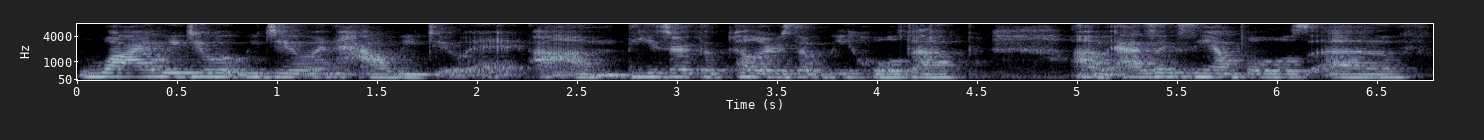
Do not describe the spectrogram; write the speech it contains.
why we do what we do and how we do it. Um, these are the pillars that we hold up um, as examples of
